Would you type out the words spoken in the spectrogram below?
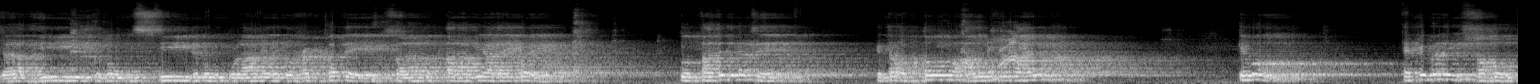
যারা ধীর এবং স্থির এবং কোরআনের মহাব্বতে সালাত তারাবি আদায় করে, তো তাদের কাছে এটা অত্যন্ত আনন্দদায়ক এবং একেবারেই সহজ।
